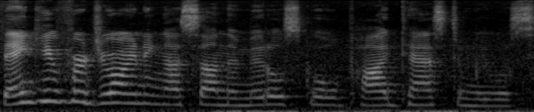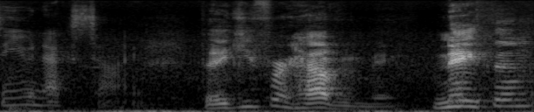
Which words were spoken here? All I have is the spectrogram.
Thank you for joining us on the Middle School Podcast, and we will see you next time. Thank you for having me, Nathan.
